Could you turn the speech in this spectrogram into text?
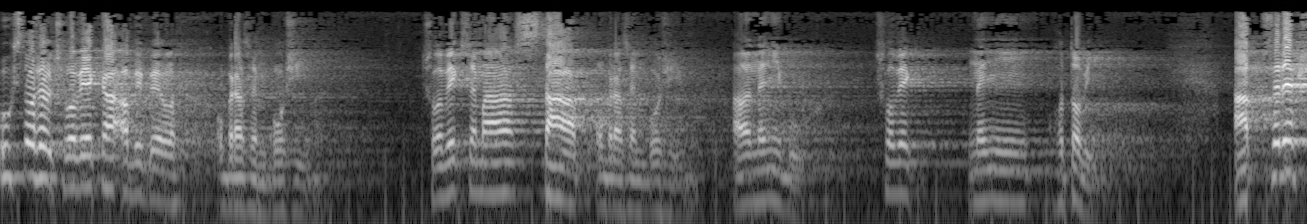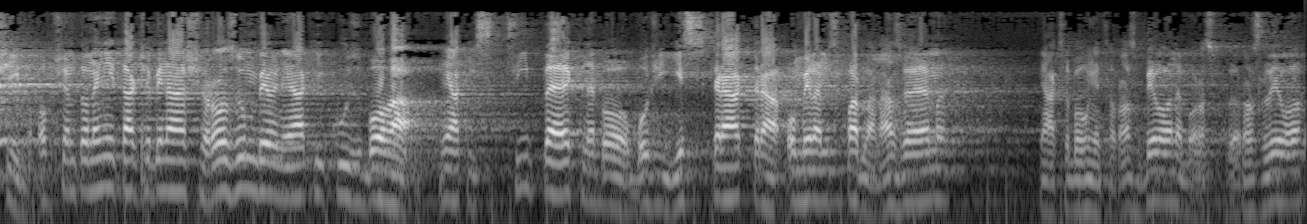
Bůh stvořil člověka, aby byl obrazem božím. Člověk se má stát obrazem božím, ale není Bůh. Člověk není hotový. A především, ovšem to není tak, že by náš rozum byl nějaký kus Boha, nějaký střípek nebo boží jiskra, která omylem spadla na zem, nějak se Bohu něco rozbilo nebo roz, rozlilo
